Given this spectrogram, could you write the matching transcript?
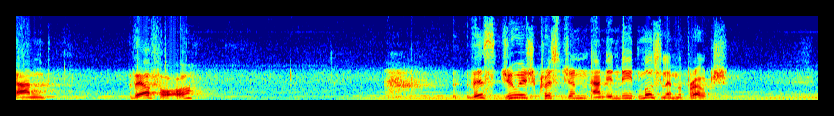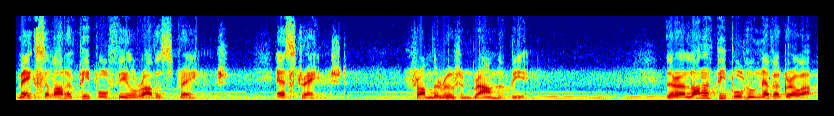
and therefore, this Jewish, Christian, and indeed Muslim approach makes a lot of people feel rather strange, estranged from the root and ground of being. There are a lot of people who never grow up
